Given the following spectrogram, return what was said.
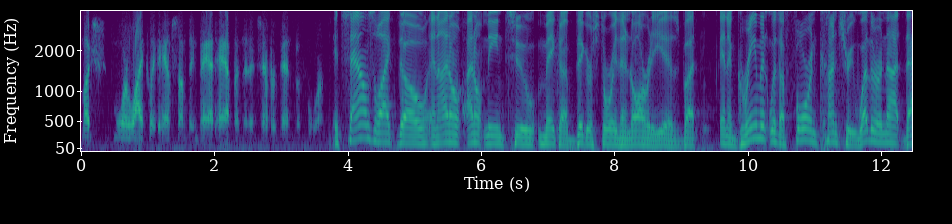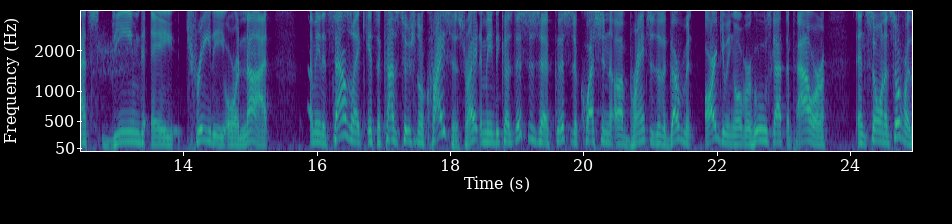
much more likely to have something bad happen than it's ever been before. It sounds like though, and I don't I don't mean to make a bigger story than it already is, but an agreement with a foreign country, whether or not that's deemed a treaty or not, I mean, it sounds like it's a constitutional crisis, right? I mean, because this is a this is a question of branches of the government arguing over who's got the power and so on and so forth.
